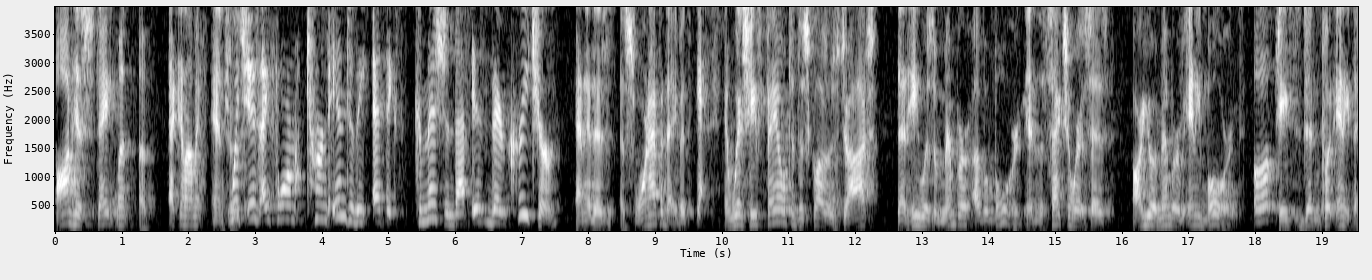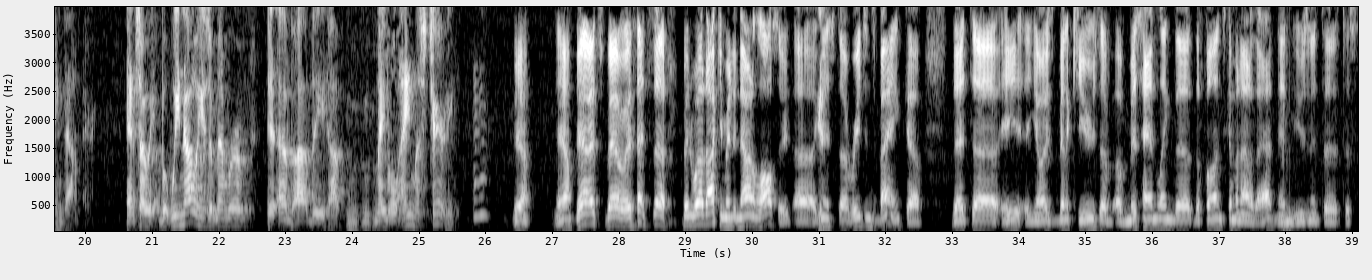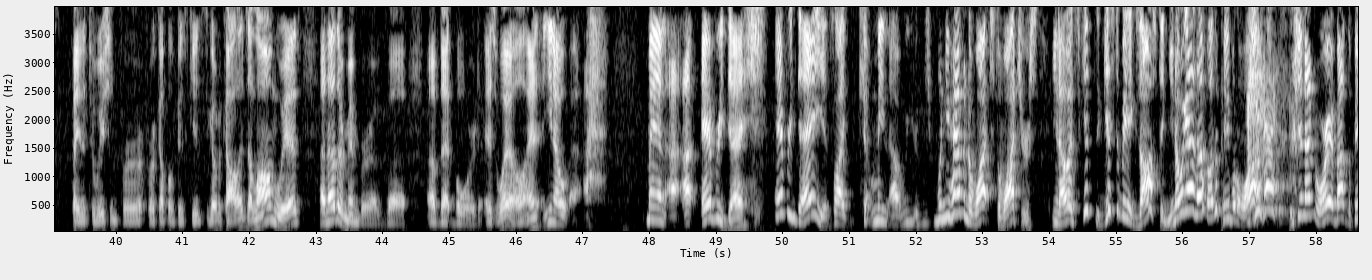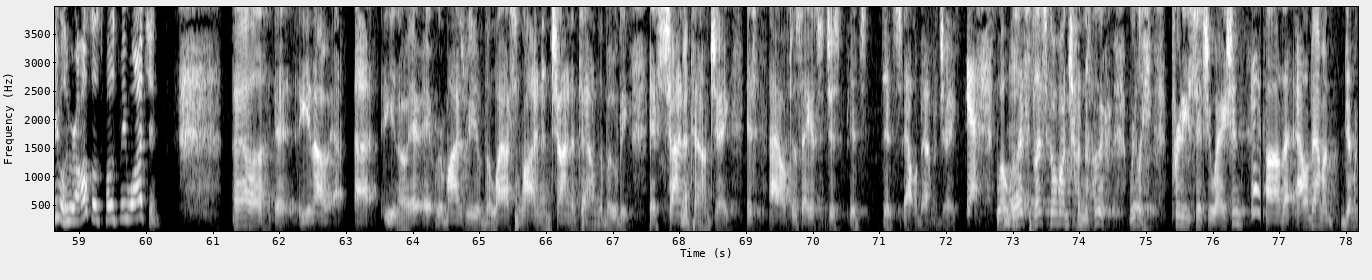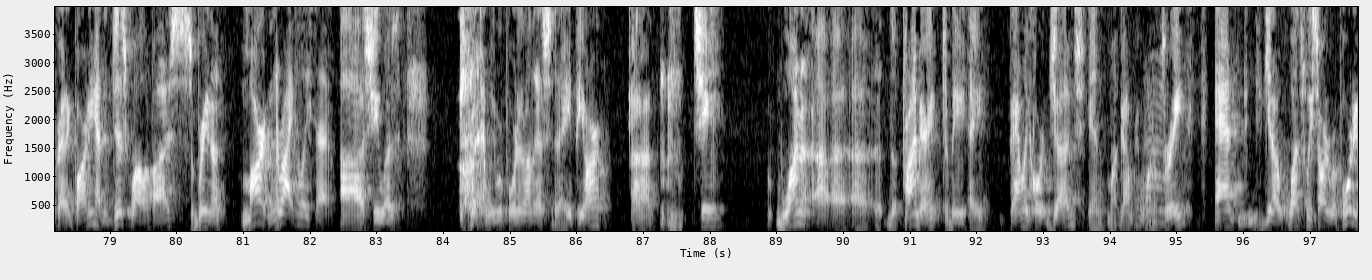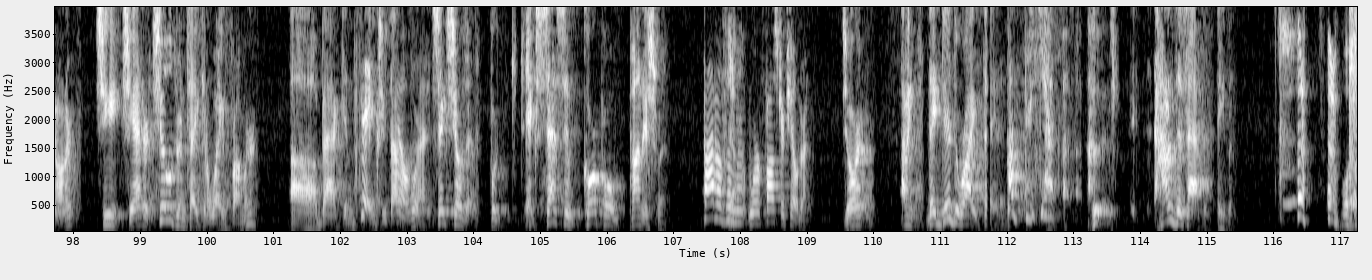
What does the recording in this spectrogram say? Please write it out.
on his statement of economic interest, Which is a form turned into the Ethics Commission. That is their creature. and it is a sworn affidavit, Yes. in which he failed to disclose, Josh, that he was a member of a board. In the section where it says, "Are you a member of any board?" Oops. He didn't put anything down there, and so, but we know he's a member of of, of the uh, Mabel Amos charity. Yeah. Yeah, yeah, it's well, that's uh, been well documented now in a lawsuit uh, against uh, Regions Bank uh, that uh, he, you know, he's been accused of, of mishandling the, the funds coming out of that and using it to, to s- pay the tuition for, for a couple of his kids to go to college, along with another member of uh, of that board as well. And you know, I- man, I, I, every day, every day, it's like I mean, uh, when you're having to watch the watchers, you know, it's it gets to be exhausting. You know, we got enough other people to watch. we shouldn't have to worry about the people who are also supposed to be watching. Well, it, you know, uh, you know, it, it reminds me of the last line in Chinatown, the movie. It's Chinatown, Jake. It's I often say it's just it's it's Alabama, Jake. Yes. Well, let's let's go on to another really pretty situation. Uh, the Alabama Democratic Party had to disqualify Sebrina Martin. Rightfully so. Uh, she was, and we reported on this at APR. Uh, she won uh, uh, uh, the primary to be a family court judge in Montgomery, one of three. And you know, once we started reporting on her, she she had her children taken away from her uh, back in Six 2004. children. Six children for excessive corporal punishment. Five of them Yeah. were foster children. Sure. I mean, they did the right thing, but th- yes. who, how did this happen, even? well,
